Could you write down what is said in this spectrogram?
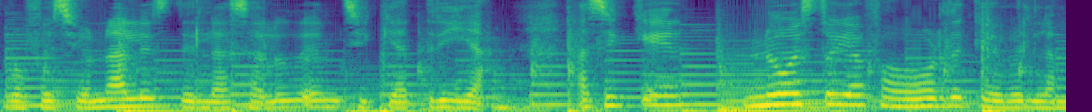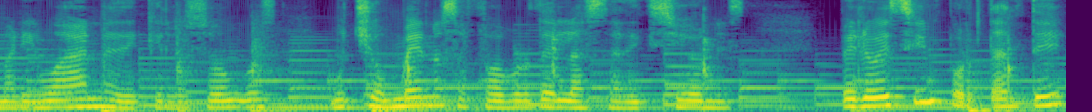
profesionales de la salud en psiquiatría. Así que no estoy a favor de que la marihuana, de que los hongos, mucho menos a favor de las adicciones, pero es importante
